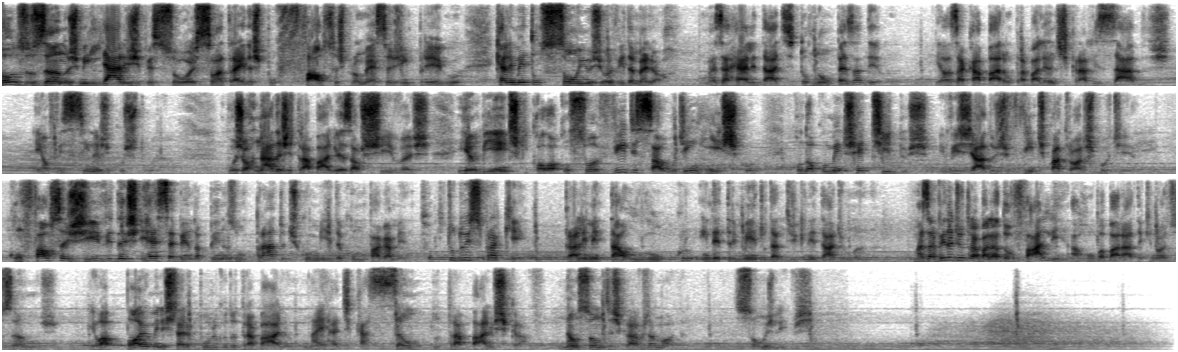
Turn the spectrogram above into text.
Todos os anos, milhares de pessoas são atraídas por falsas promessas de emprego que alimentam sonhos de uma vida melhor. Mas a realidade se tornou um pesadelo. E elas acabaram trabalhando escravizadas em oficinas de costura, com jornadas de trabalho exaustivas, em ambientes que colocam sua vida e saúde em risco, com documentos retidos e vigiados 24 horas por dia com falsas dívidas e recebendo apenas um prato de comida como pagamento. Tudo isso para quê? Para alimentar o lucro em detrimento da dignidade humana. Mas a vida de um trabalhador vale a roupa barata que nós usamos? Eu apoio o Ministério Público do Trabalho na erradicação do trabalho escravo. Não somos escravos da moda, somos livres.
